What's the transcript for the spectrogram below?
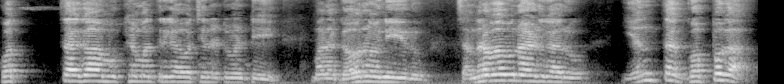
కొత్తగా ముఖ్యమంత్రిగా వచ్చినటువంటి మన గౌరవనీయులు చంద్రబాబు నాయుడు గారు ఎంత గొప్పగా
